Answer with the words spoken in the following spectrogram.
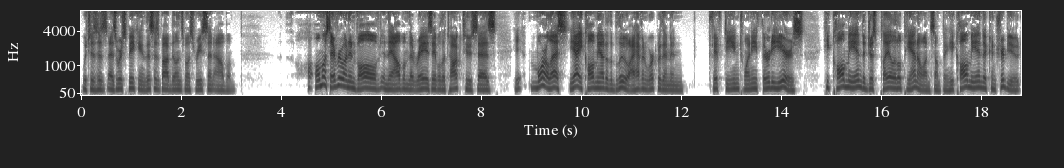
which is his, as we're speaking, this is Bob Dylan's most recent album. Almost everyone involved in the album that Ray is able to talk to says, more or less, yeah, he called me out of the blue. I haven't worked with him in 15, 20, 30 years. He called me in to just play a little piano on something. He called me in to contribute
